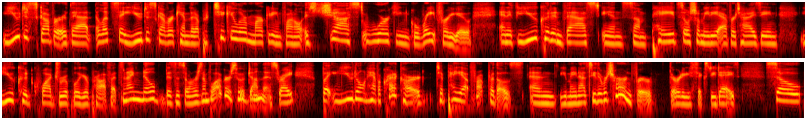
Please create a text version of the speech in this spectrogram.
you discover that, let's say you discover, Kim, that a particular marketing funnel is just working great for you. And if you could invest in some paid social media advertising, you could quadruple your profits. And I know business owners and bloggers who have done this, right? But you don't have a credit card to pay up front for those. And you may not see the return for 30, 60 days. So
